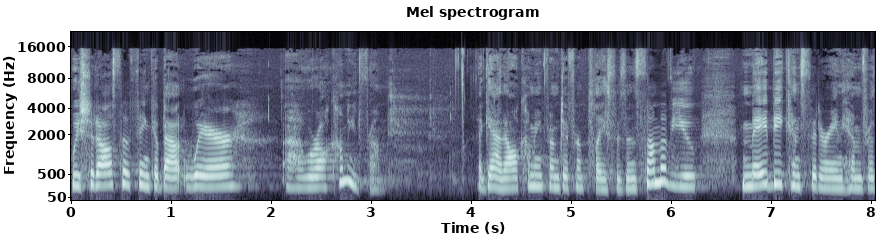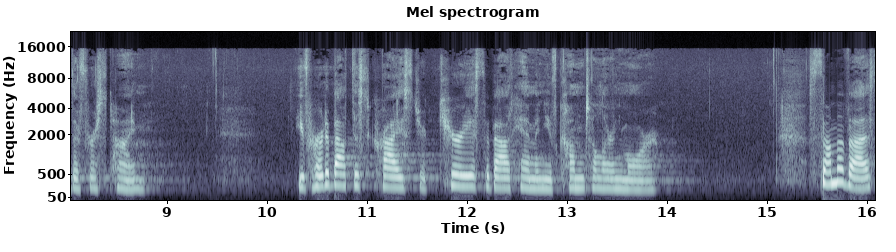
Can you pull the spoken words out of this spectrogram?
we should also think about where uh, we're all coming from. Again, all coming from different places. And some of you may be considering him for the first time. You've heard about this Christ, you're curious about him, and you've come to learn more. Some of us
